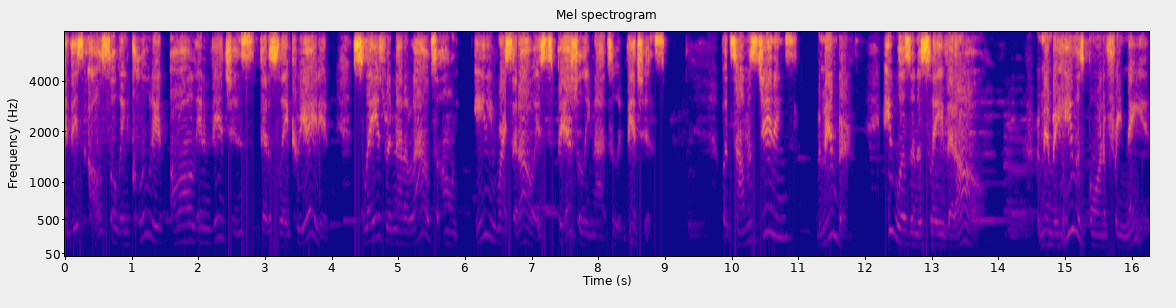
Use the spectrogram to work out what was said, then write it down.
and this also included all inventions that a slave created. Slaves were not allowed to own any rights at all, especially not to inventions. But Thomas Jennings, remember, he wasn't a slave at all. Remember, he was born a free man.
